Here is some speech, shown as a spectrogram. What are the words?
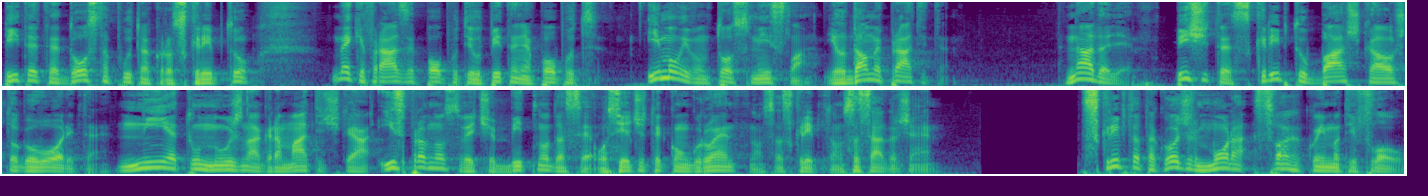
Pitajte dosta puta kroz skriptu neke fraze poput ili pitanja poput ima li vam to smisla ili da li me pratite? Nadalje, pišite skriptu baš kao što govorite. Nije tu nužna gramatička ispravnost, već je bitno da se osjećate kongruentno sa skriptom, sa sadržajem. Skripta također mora svakako imati flow.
